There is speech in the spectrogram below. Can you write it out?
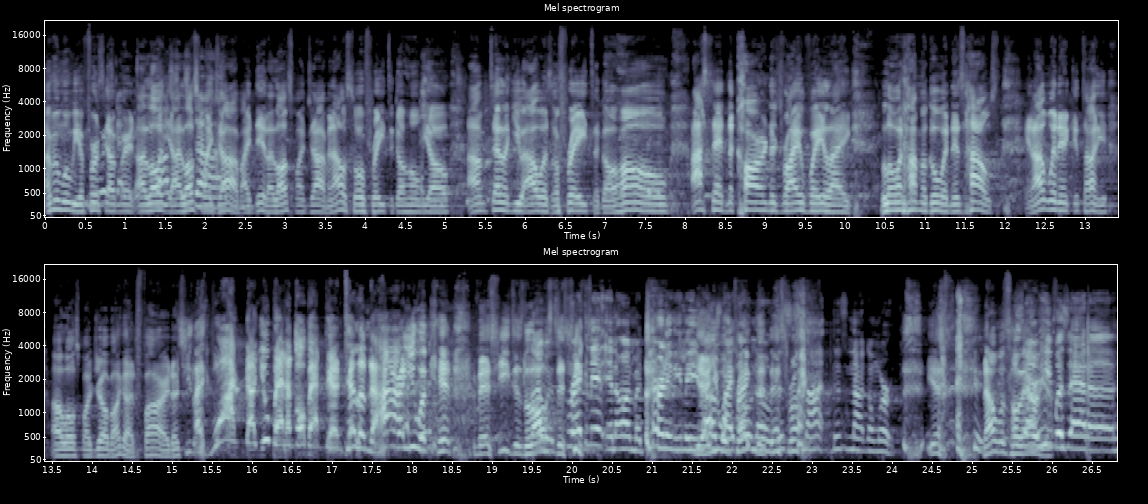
I remember when we first got married. I lost. lost I lost my job. job. I did. I lost my job, and I was so afraid to go home, y'all. I'm telling you, I was afraid to go home. I sat in the car in the driveway, like, Lord, how am I going in this house? And I went in, Katanya. I lost my job. I got fired. And she's like, What? Now you better go back there and tell him to hire you again. Man, she just I lost was it. She- pregnant and on maternity leave. Yeah, I was you were like, oh, pregnant, oh no, that's this right. is not this is not gonna work. yeah, that was hilarious. So he was at a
